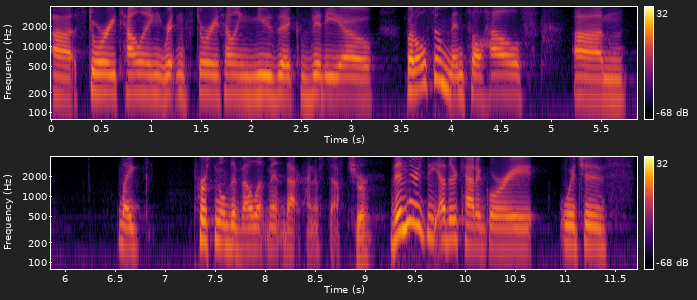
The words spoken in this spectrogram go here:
uh, storytelling, written storytelling, music, video, but also mental health, um, like personal development, that kind of stuff. Sure. Then there's the other category, which is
